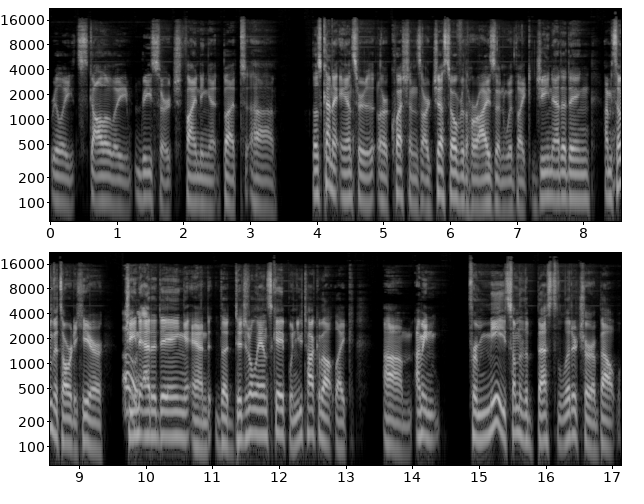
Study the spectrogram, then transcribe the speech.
really scholarly research finding it, but uh those kind of answers or questions are just over the horizon with like gene editing. I mean, some of it's already here. Oh, gene yeah. editing and the digital landscape. When you talk about like, um, I mean, for me, some of the best literature about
